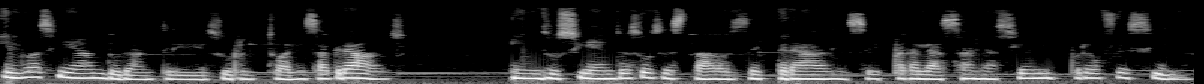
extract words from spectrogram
y lo hacían durante sus rituales sagrados, induciendo esos estados de trance para la sanación y profecía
